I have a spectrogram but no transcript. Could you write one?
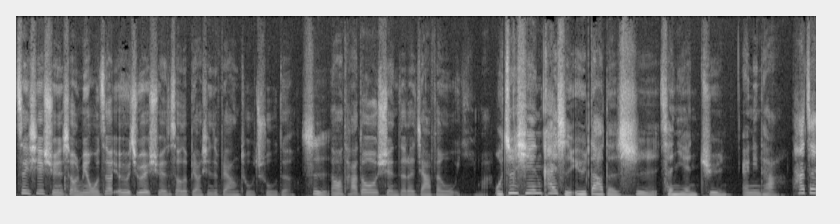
这些选手里面，我知道有几位选手的表现是非常突出的，是然后他都选择了加分五一嘛。我最先开始遇到的是陈延君，Anita，他在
